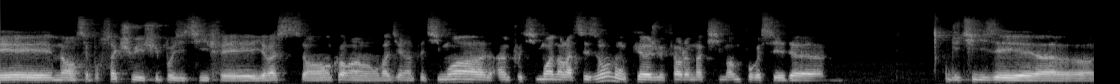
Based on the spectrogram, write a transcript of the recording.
Et non, c'est pour ça que je suis, positif. Et il reste encore, on va dire, un petit mois, un petit mois dans la saison. Donc, euh, je vais faire le maximum pour essayer d'utiliser euh,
